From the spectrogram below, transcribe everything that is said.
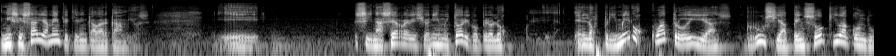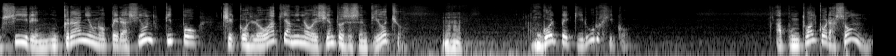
necesariamente tienen que haber cambios. sin hacer revisionismo histórico, pero los, en los primeros cuatro días Rusia pensó que iba a conducir en Ucrania una operación tipo Checoslovaquia 1968. Un golpe quirúrgico. Apuntó al corazón,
